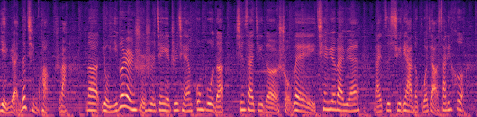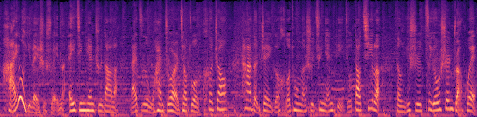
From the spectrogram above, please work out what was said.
引援的情况，是吧？那有一个认识是建业之前公布的新赛季的首位签约外援，来自叙利亚的国脚萨利赫。还有一位是谁呢？哎，今天知道了，来自武汉卓尔，叫做柯昭，他的这个合同呢是去年底就到期了，等于是自由身转会，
